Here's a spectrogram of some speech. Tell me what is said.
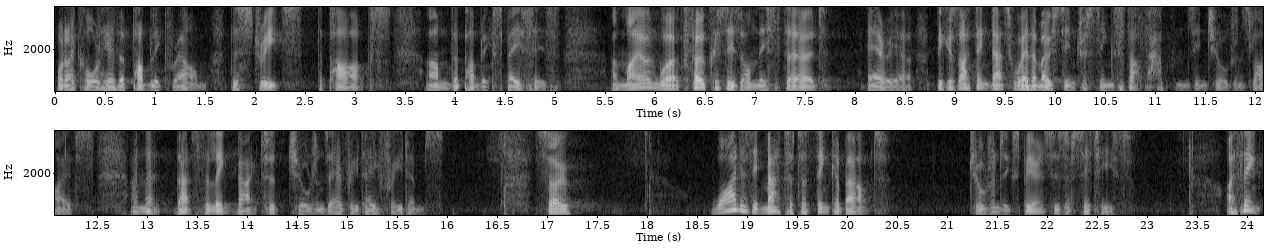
what I call here the public realm, the streets, the parks, um, the public spaces. And my own work focuses on this third area because I think that's where the most interesting stuff happens in children's lives. And that, that's the link back to children's everyday freedoms. So, why does it matter to think about children's experiences of cities? I think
